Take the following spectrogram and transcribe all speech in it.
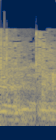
good.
